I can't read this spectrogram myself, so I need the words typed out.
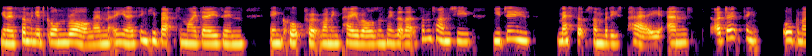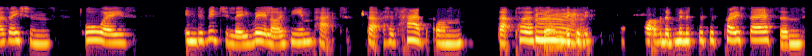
You know, something had gone wrong, and you know, thinking back to my days in in corporate running payrolls and things like that, sometimes you you do mess up somebody's pay. And I don't think organisations always individually realise the impact that has had on that person mm. because it's part of an administrative process and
